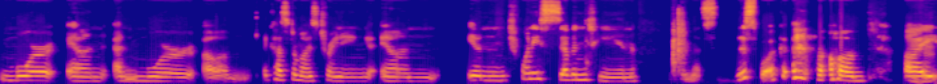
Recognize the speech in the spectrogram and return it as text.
more and and more um, customized training. And in 2017, and that's this book, um, mm-hmm. I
